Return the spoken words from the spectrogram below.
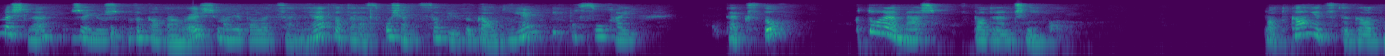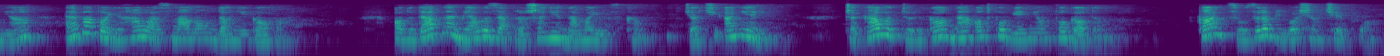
Myślę, że już wykonałeś moje polecenie. To teraz usiądź sobie wygodnie i posłuchaj tekstów, które masz w podręczniku. Pod koniec tygodnia Ewa pojechała z mamą do Niegowa. Od dawna miały zaproszenie na majówkę cioci Anieli. Czekały tylko na odpowiednią pogodę. W końcu zrobiło się ciepło.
